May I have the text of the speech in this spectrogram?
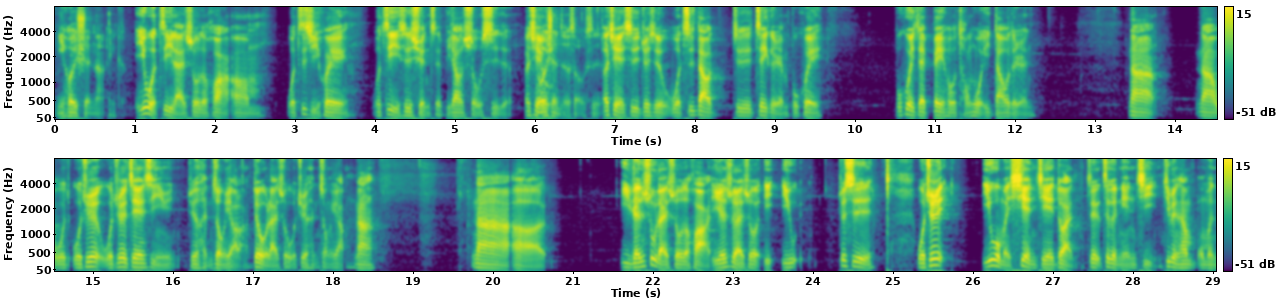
你会选哪一个？以我自己来说的话，嗯，我自己会，我自己是选择比较熟识的，而且会选择熟识，而且是就是我知道，就是这个人不会不会在背后捅我一刀的人。那那我我觉得我觉得这件事情就很重要了，对我来说我觉得很重要。那那呃，以人数来说的话，以人数来说，以以就是我觉得。以我们现阶段这这个年纪，基本上我们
